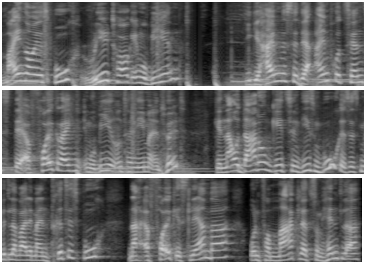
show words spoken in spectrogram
Mein neues Buch Real Talk Immobilien, die Geheimnisse der 1% der erfolgreichen Immobilienunternehmer enthüllt. Genau darum geht es in diesem Buch. Es ist mittlerweile mein drittes Buch. Nach Erfolg ist lernbar und vom Makler zum Händler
